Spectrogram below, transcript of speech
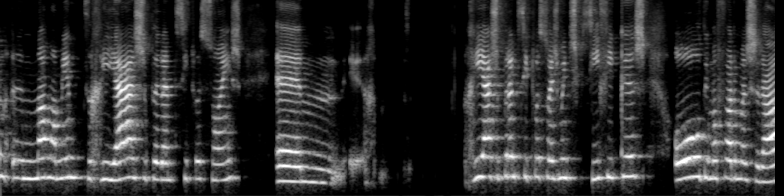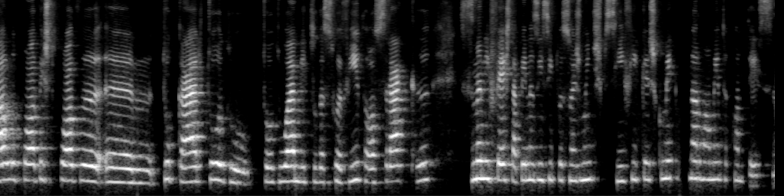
uh, normalmente reage perante situações um, reage perante situações muito específicas ou de uma forma geral pode, isto pode um, tocar todo, todo o âmbito da sua vida ou será que se manifesta apenas em situações muito específicas? Como é que normalmente acontece?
